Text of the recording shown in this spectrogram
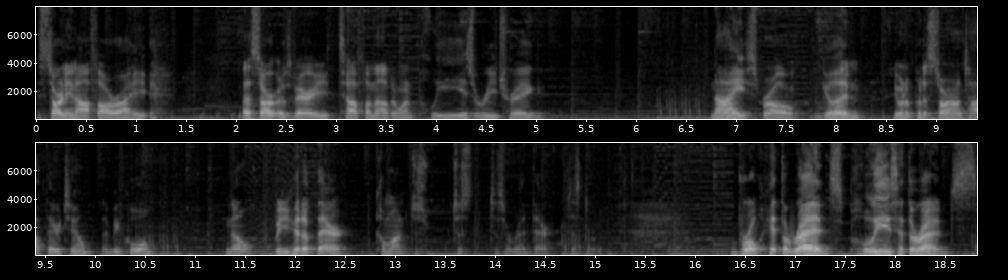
starting off all right. That start was very tough on the other one. Please, retrig. Nice, bro. Good. You want to put a star on top there too? That'd be cool. No, but you hit up there. Come on, just, just, just a red there. Just do it. Bro, hit the reds. Please hit the reds.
